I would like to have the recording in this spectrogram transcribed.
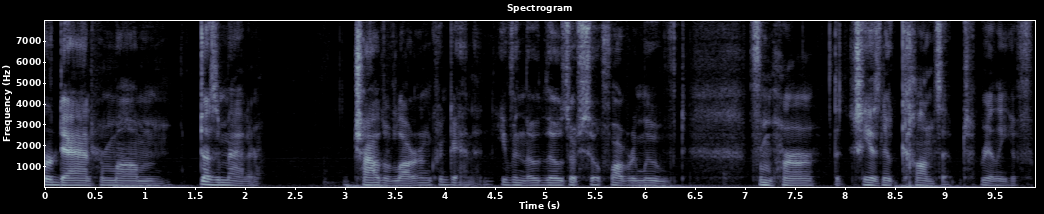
her dad, her mom, doesn't matter. Child of Lara and Cregennan, even though those are so far removed from her that she has no concept, really, of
